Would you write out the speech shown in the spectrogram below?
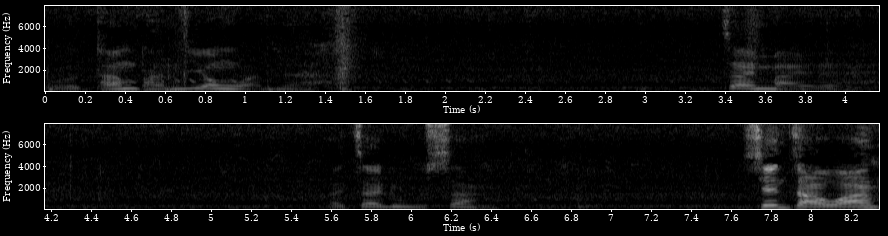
我糖盘用完了，再买了，还在路上。先找王，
